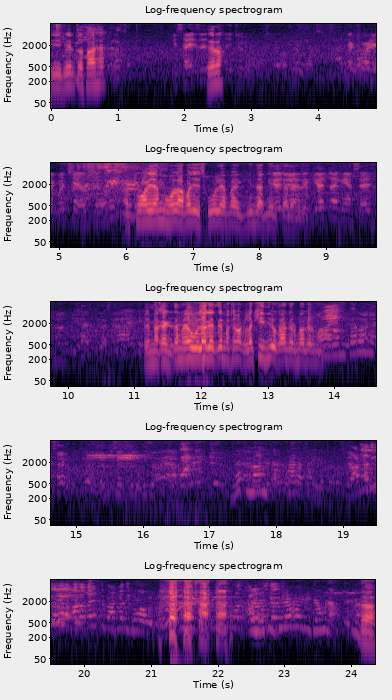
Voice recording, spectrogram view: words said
એ પેર તો થાય પેરો અઠવાડિયામાં ઓલા પછી સ્કૂલે ભાઈ કીધા કીધ કરે. એમાં કંઈક તમે એવું લાગે કે એમાં લખી દો કાગળ બાગળમાં એમ કરો ને નથી માનતા ખારા થાય અને હજી બેહાડી જમણા હા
